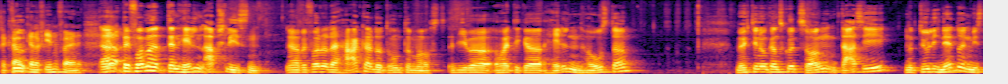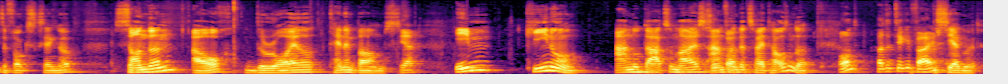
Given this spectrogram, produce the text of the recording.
Der Karl kennt auf jeden Fall eine. Ja. Ja, Bevor wir den Helden abschließen, ja, bevor du der Hakel da drunter machst, lieber heutiger Helden-Hoster, möchte ich nur ganz kurz sagen, dass ich natürlich nicht nur in Mr. Fox gesehen habe, sondern auch The Royal Tenenbaums. ja. Im Kino, anno dazumals, Super. Anfang der 2000er. Und? Hat er dir gefallen? Sehr gut.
